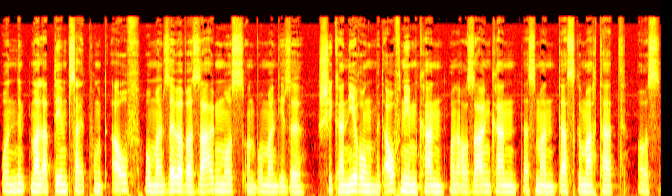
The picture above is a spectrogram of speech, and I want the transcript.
und nimmt mal ab dem Zeitpunkt auf, wo man selber was sagen muss und wo man diese Schikanierung mit aufnehmen kann und auch sagen kann, dass man das gemacht hat aus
